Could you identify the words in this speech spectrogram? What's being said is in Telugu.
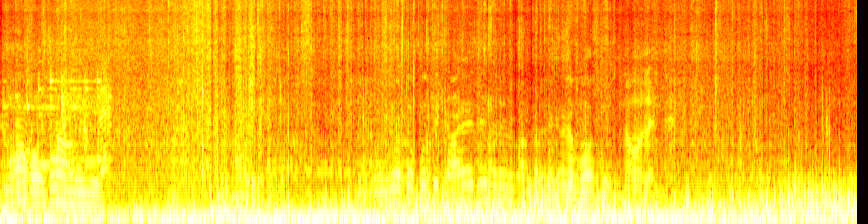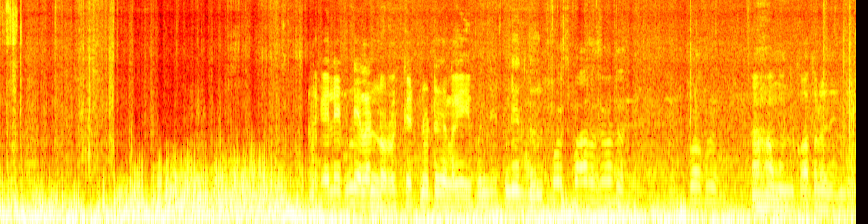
కాయది అవునండి అందుకెళ్ళేటండి ఇలా నొరకెట్టినట్టు ఇలాగ అయిపోయింది ముందు కోతలేదండి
